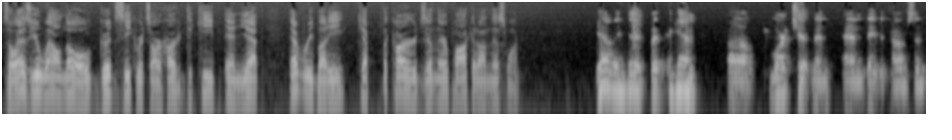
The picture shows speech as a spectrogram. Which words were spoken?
So, as you well know, good secrets are hard to keep, and yet everybody kept the cards in their pocket on this one. Yeah, they did. But again, uh, Mark Chipman and David Thomson,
